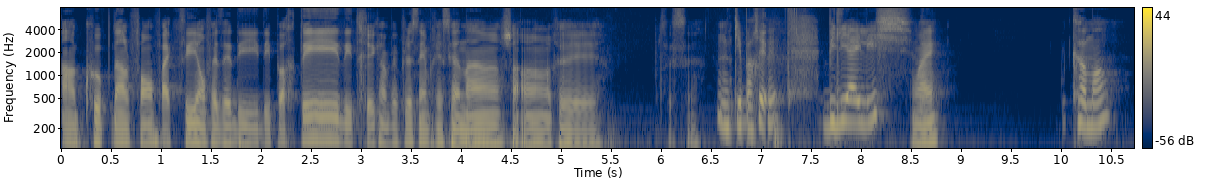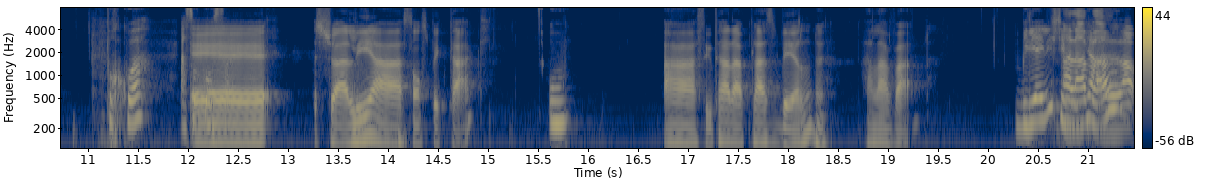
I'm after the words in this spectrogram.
en couple dans le fond. Fait que, tu sais, on faisait des, des portées, des trucs un peu plus impressionnants, genre. euh, c'est ça. OK, parfait. Billie Eilish, Ouais. comment? Pourquoi? À son concert. Euh, je suis allé à son spectacle. Où? À- C'était à la Place Belle, à Laval. Billie Eilish est À Laval? à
